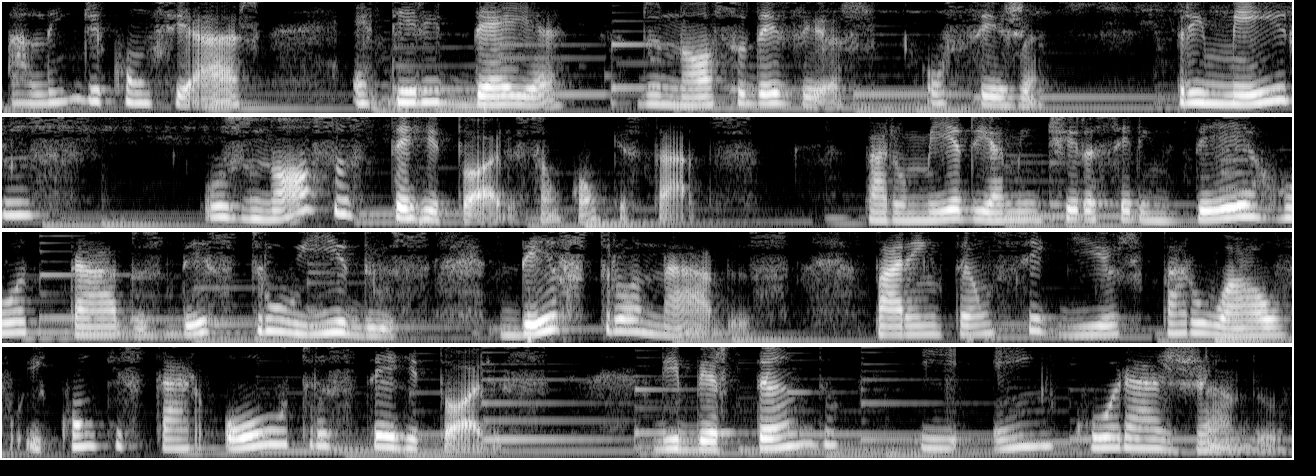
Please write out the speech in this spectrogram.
além de confiar, é ter ideia do nosso dever, ou seja, primeiros os nossos territórios são conquistados para o medo e a mentira serem derrotados, destruídos, destronados, para então seguir para o alvo e conquistar outros territórios, libertando e encorajando.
